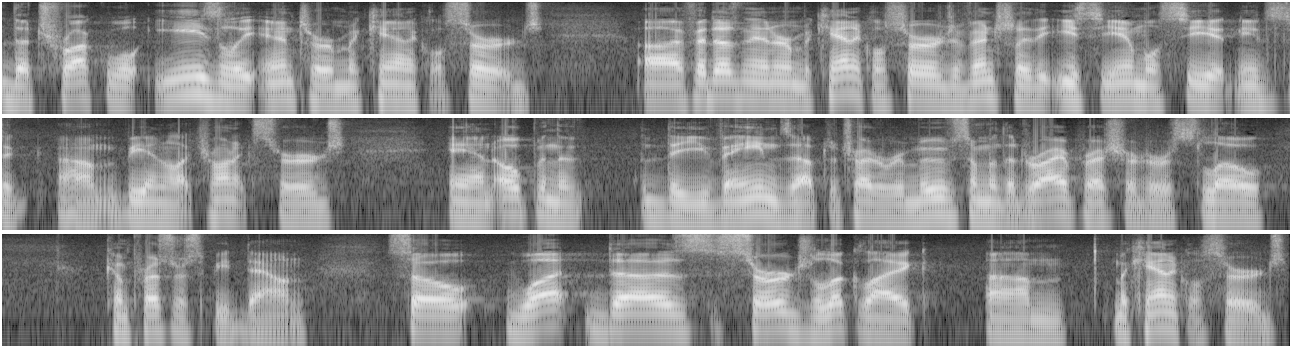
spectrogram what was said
the truck will easily enter mechanical surge. Uh, if it doesn't enter mechanical surge, eventually the ECM will see it needs to um, be an electronic surge and open the, the vanes up to try to remove some of the drive pressure to slow compressor speed down. So what does surge look like, um, mechanical surge?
